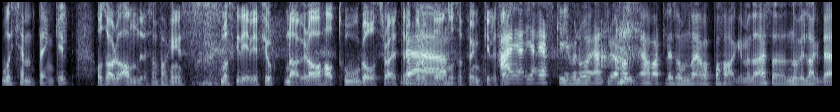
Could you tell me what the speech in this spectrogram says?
går kjempeenkelt. Og så har du andre som fuckings må skrive i 14 dager da og ha to ghostwritere for å få noe som funker. liksom Nei, jeg, jeg, jeg skriver noe Jeg tror jeg har, jeg har vært liksom Når jeg var på Hagen med det der, så når vi lagde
